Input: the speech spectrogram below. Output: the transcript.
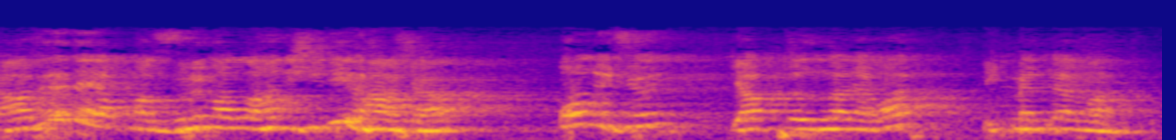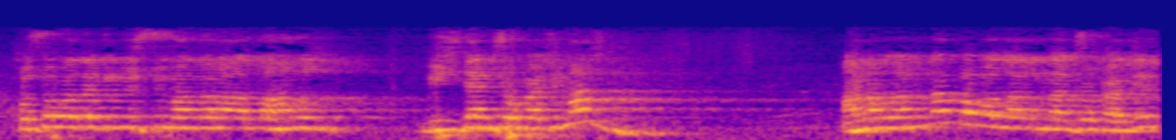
Kafire de yapmaz. Zulüm Allah'ın işi değil haşa. Onun için yaptığında ne var? Hikmetler var. Kosova'daki Müslümanlara Allah'ımız bizden çok acımaz mı? Analarından babalarından çok acır.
